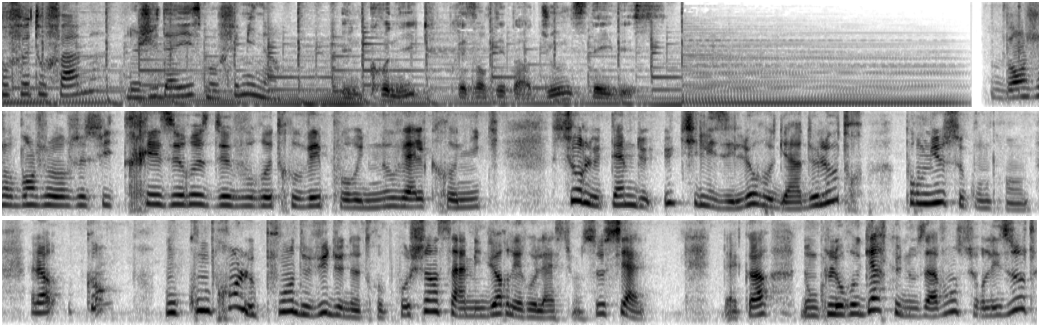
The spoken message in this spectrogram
Tout feu, tout femme, le judaïsme au féminin. Une chronique présentée par Junes Davis. Bonjour, bonjour, je suis très heureuse de vous retrouver pour une nouvelle chronique sur le thème de utiliser le regard de l'autre pour mieux se comprendre. Alors, quand on comprend le point de vue de notre prochain, ça améliore les relations sociales. D'accord? Donc le regard que nous avons sur les autres,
